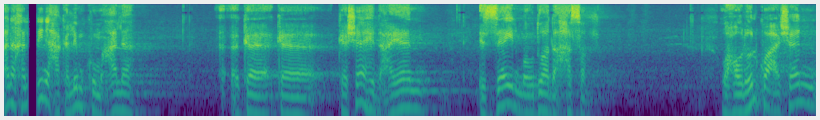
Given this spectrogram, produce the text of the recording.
أنا خليني هكلمكم على ك ك كشاهد عيان إزاي الموضوع ده حصل. وهقوله لكم عشان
